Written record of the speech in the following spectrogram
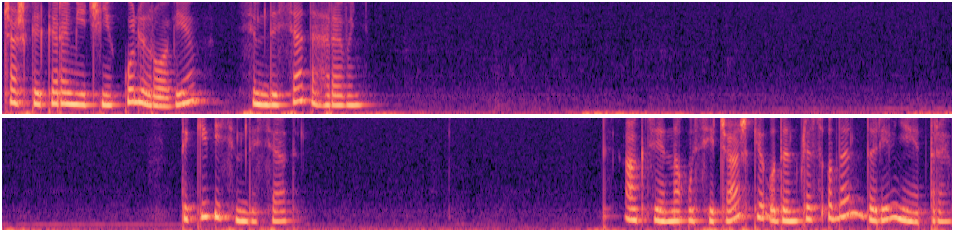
Чашки керамічні кольорові 70 гривень. Такі 80. Акція на усі чашки 1 плюс 1 дорівнює 3.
